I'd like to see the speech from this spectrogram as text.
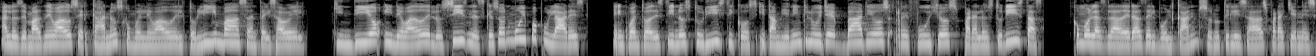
a los demás nevados cercanos como el Nevado del Tolima, Santa Isabel, Quindío y Nevado de los Cisnes, que son muy populares en cuanto a destinos turísticos y también incluye varios refugios para los turistas, como las laderas del volcán, son utilizadas para quienes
